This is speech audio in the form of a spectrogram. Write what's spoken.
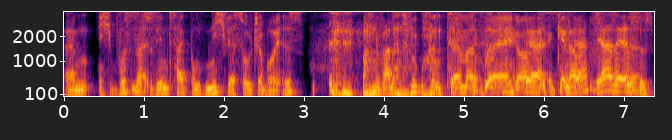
Ähm, ich wusste Nice. zu dem Zeitpunkt nicht, wer Soldier Boy ist. Und war dann irgendwann. Thomas Swagger. Ja, ist genau. der? Ja, der ist Ja. es.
